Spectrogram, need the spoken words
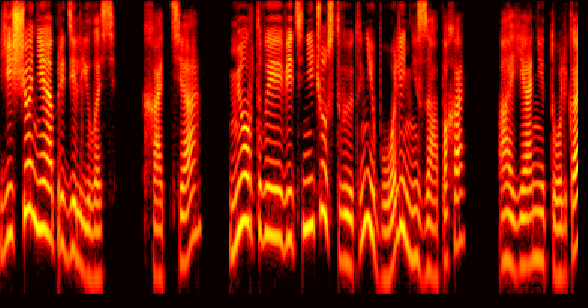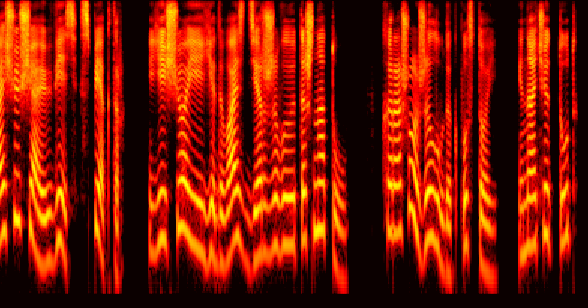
еще не определилась. Хотя мертвые ведь не чувствуют ни боли, ни запаха. А я не только ощущаю весь спектр, еще и едва сдерживаю тошноту. Хорошо желудок пустой, иначе тут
